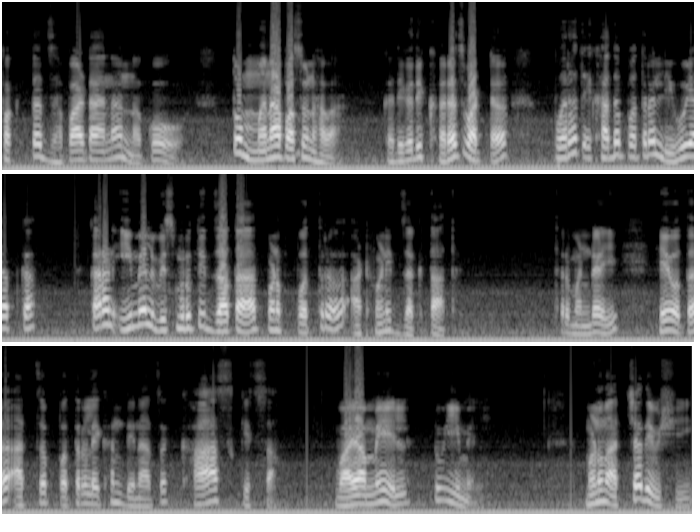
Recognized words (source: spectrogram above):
फक्त झपाट्यानं नको. तो मनापासून हवा. कधी कधी खरंच वाटतं परत एखादं पत्र लिहूयात का? कारण ईमेल विस्मृतीत जातात पण पत्र आठवणीत जगतात. तर मंडळी हे होतं आजचं पत्रलेखन दिनाचं खास किस्सा. वाया मेल टू ईमेल म्हणून आजच्या दिवशी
